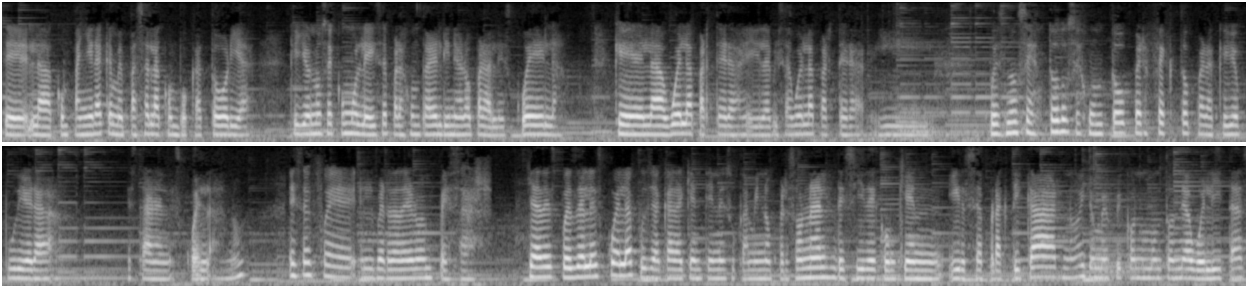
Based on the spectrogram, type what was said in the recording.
de la compañera que me pasa la convocatoria, que yo no sé cómo le hice para juntar el dinero para la escuela, que la abuela partera y la bisabuela partera y pues no sé, todo se juntó perfecto para que yo pudiera estar en la escuela, ¿no? Ese fue el verdadero empezar. Ya después de la escuela, pues ya cada quien tiene su camino personal, decide con quién irse a practicar, ¿no? Yo me fui con un montón de abuelitas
